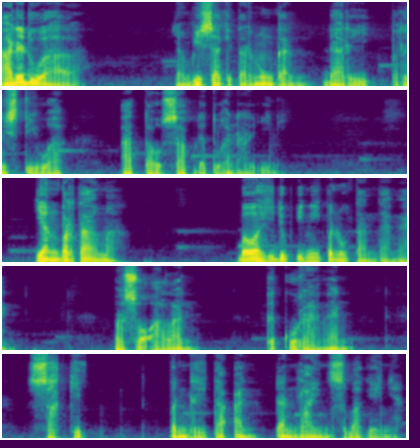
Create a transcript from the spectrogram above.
ada dua hal yang bisa kita renungkan dari peristiwa atau sabda Tuhan hari ini. Yang pertama, bahwa hidup ini penuh tantangan, persoalan, kekurangan, sakit, penderitaan, dan lain sebagainya.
